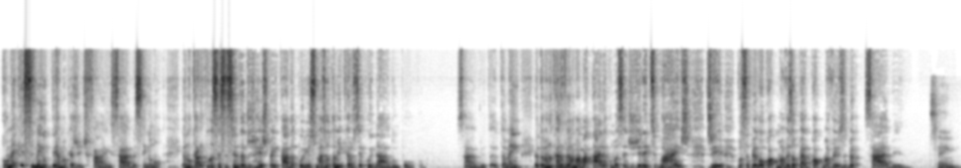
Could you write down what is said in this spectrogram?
como é que esse meio termo que a gente faz, sabe? Assim, eu não, eu não quero que você se sinta desrespeitada por isso, mas eu também quero ser cuidado um pouco sabe? Eu também, eu também não quero ver uma batalha com você de direitos iguais, de você pegou o copo uma vez, eu pego o copo uma vez, pegou, sabe? Sim.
